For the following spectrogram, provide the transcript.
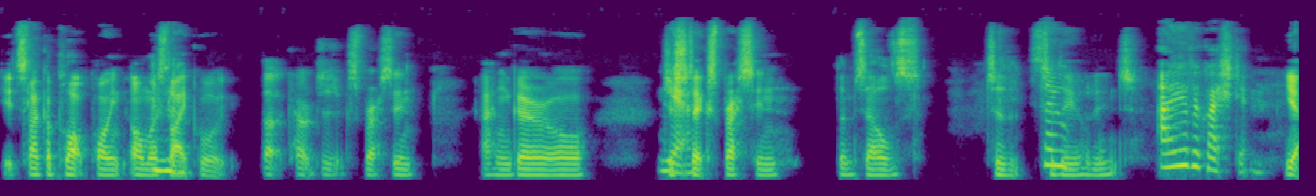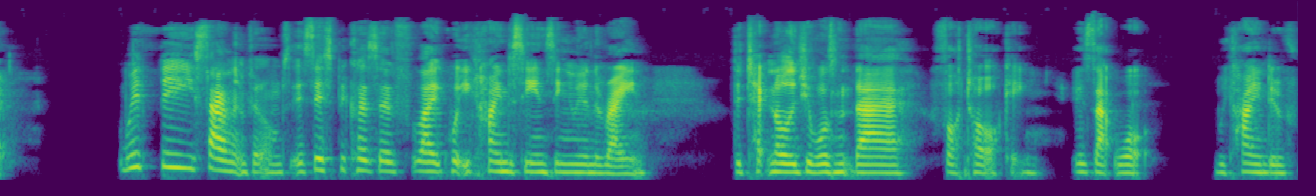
It's like a plot point, almost Mhm. like well, that character's expressing anger or just yeah expressing themselves to the, So- to the audience. I have a question. Yeah. With the silent films, is this because of like what you kind of see in Singing in the Rain? The technology wasn't there for talking. Is that what we kind of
